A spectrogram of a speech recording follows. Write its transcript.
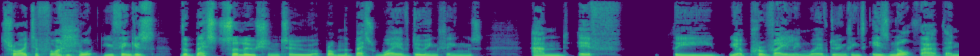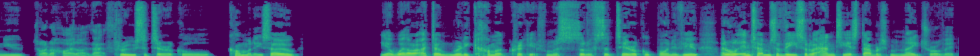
try to find what you think is the best solution to a problem, the best way of doing things. And if the you know prevailing way of doing things is not that, then you try to highlight that through satirical comedy. So know, whether I don't really come at cricket from a sort of satirical point of view. And in terms of the sort of anti-establishment nature of it,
